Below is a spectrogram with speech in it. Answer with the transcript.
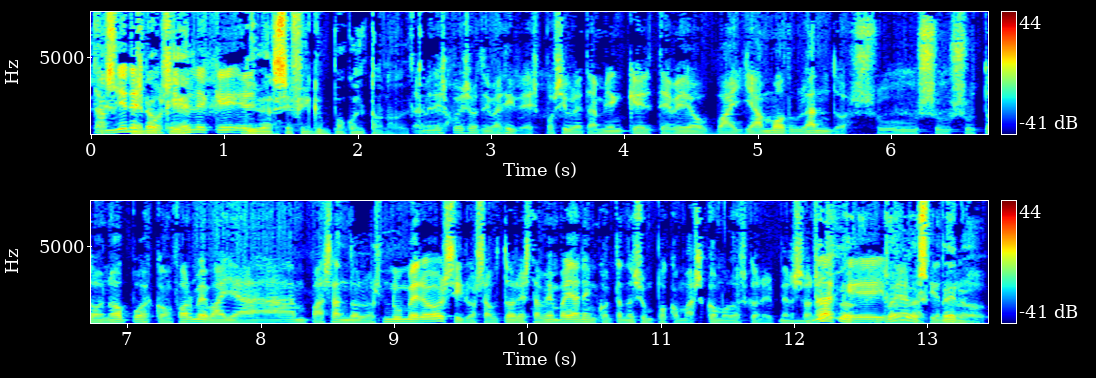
También es posible que el- diversifique un poco el tono del También es eso te iba a decir, es posible también que el TVO vaya modulando su, su, su tono, pues conforme vayan pasando los números y los autores también vayan encontrándose un poco más cómodos con el personaje. yo lo, yo espero,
